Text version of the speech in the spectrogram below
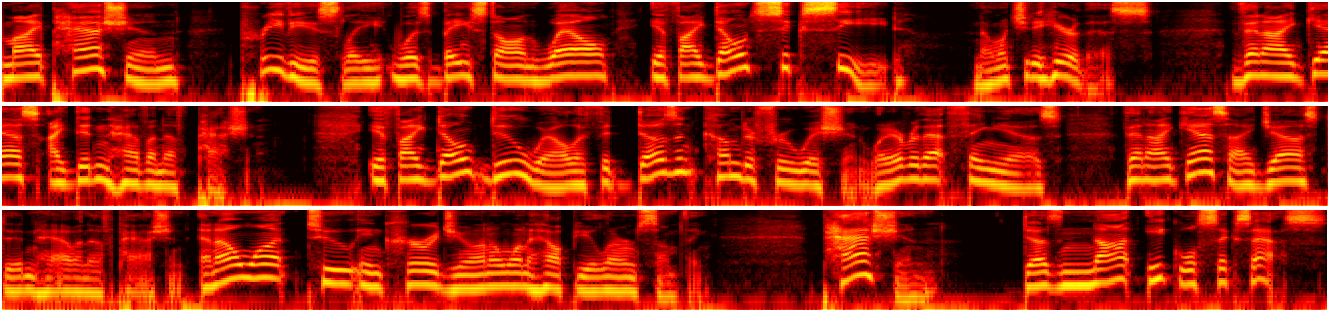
my passion previously was based on, well, if I don't succeed, and I want you to hear this, then I guess I didn't have enough passion. If I don't do well, if it doesn't come to fruition, whatever that thing is, then I guess I just didn't have enough passion. And I want to encourage you and I want to help you learn something. Passion does not equal success.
